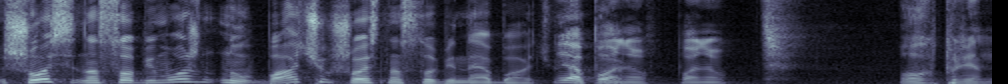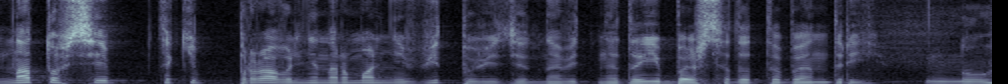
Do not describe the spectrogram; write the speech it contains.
щось на собі можна. Ну, бачу, щось на собі не бачу. Я Отак. поняв, поняв. Ох, блін, надто всі такі правильні, нормальні відповіді, навіть не доїбешся до тебе, Андрій. Ну,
